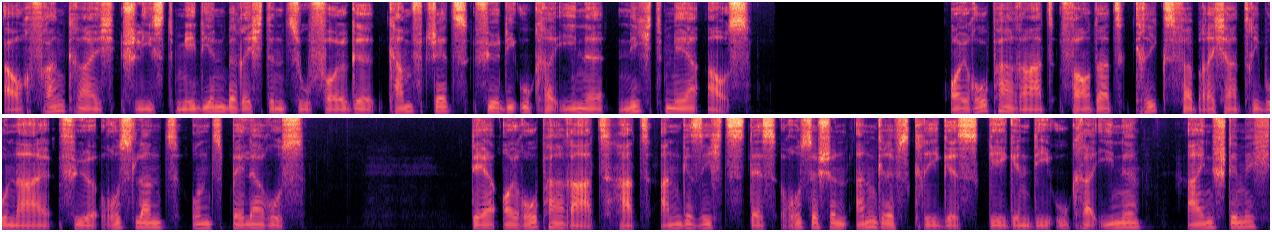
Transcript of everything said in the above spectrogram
Auch Frankreich schließt Medienberichten zufolge Kampfjets für die Ukraine nicht mehr aus. Europarat fordert Kriegsverbrechertribunal für Russland und Belarus. Der Europarat hat angesichts des russischen Angriffskrieges gegen die Ukraine einstimmig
